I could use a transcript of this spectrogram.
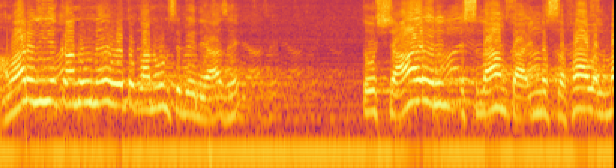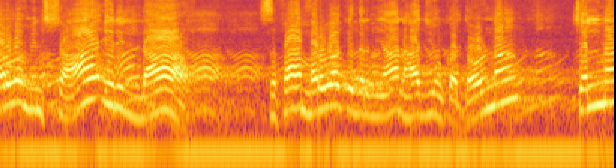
ہمارے لیے قانون ہے، وہ تو قانون سے بے نیاز ہے۔ تو شاعر اسلام کا، ان صفا والمروہ من شاعر اللہ۔ صفا مروہ کے درمیان حاجیوں کا دوڑنا، چلنا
